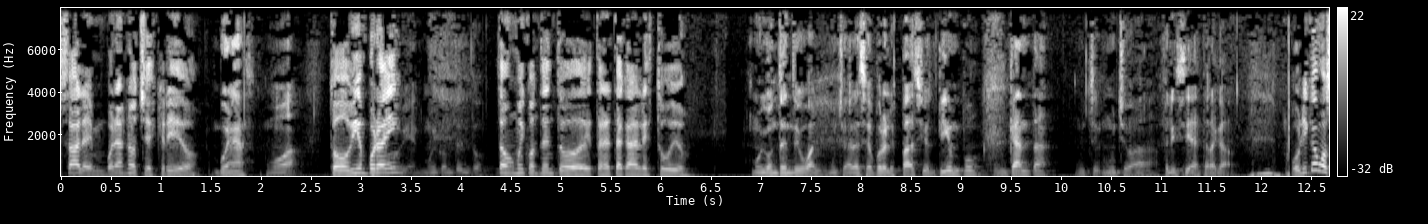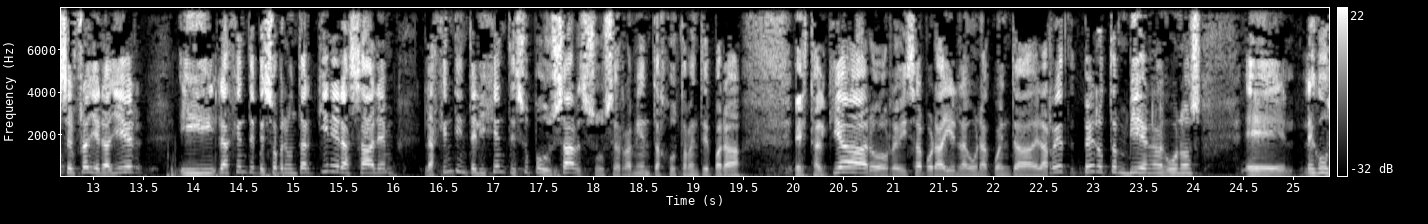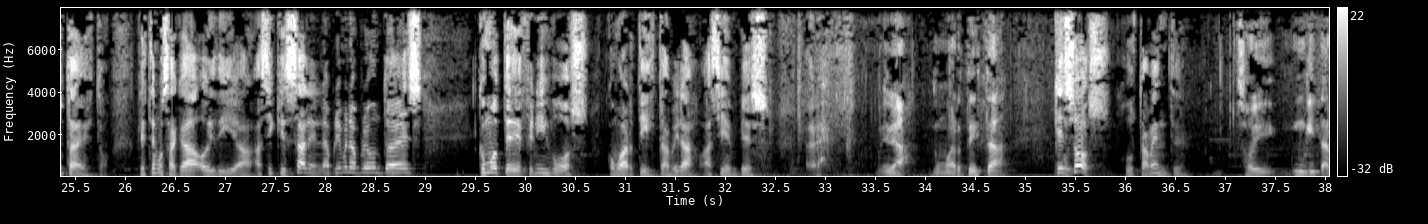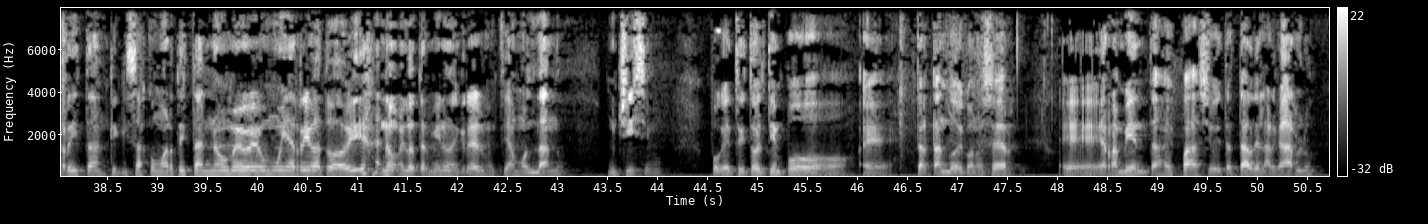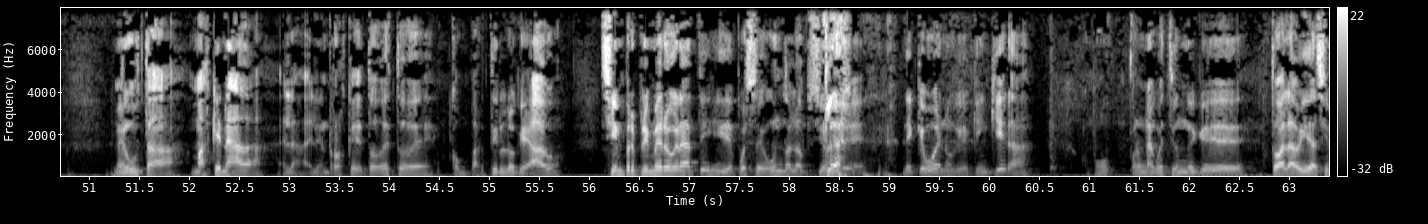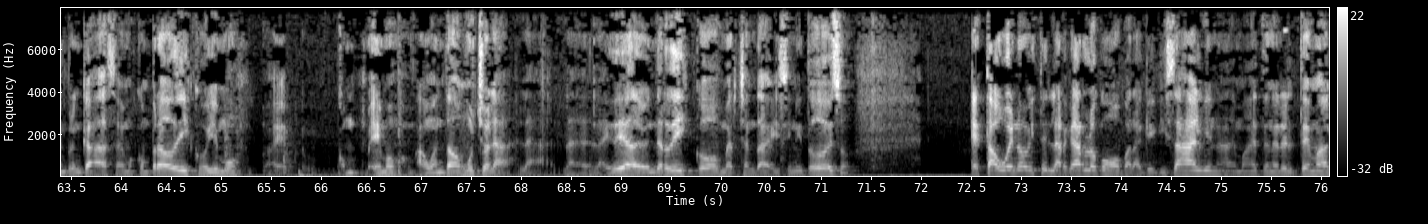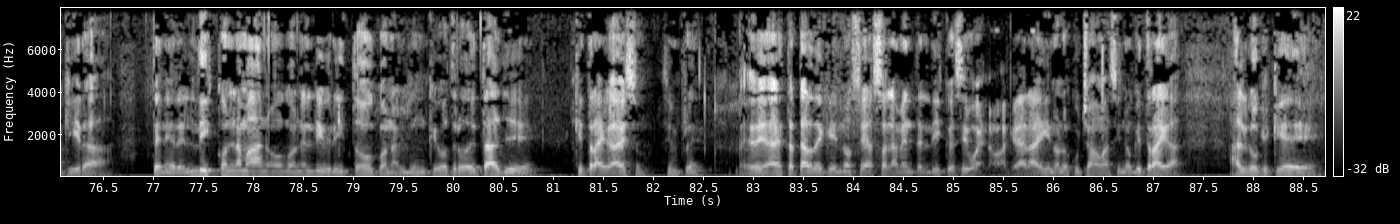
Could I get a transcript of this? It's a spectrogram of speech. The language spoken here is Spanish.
Salen, buenas noches, querido. Buenas, ¿cómo va? ¿Todo bien por ahí? Muy bien, muy contento. Estamos muy contentos de tenerte acá en el estudio. Muy contento igual. Muchas gracias por el espacio, el tiempo. Me encanta. Mucho, mucha felicidad de estar acá. Publicamos el flyer ayer y la gente empezó a preguntar quién era Salem. La gente inteligente supo usar sus herramientas justamente para stalkear o revisar por ahí en alguna cuenta de la red, pero también a algunos eh, les gusta esto, que estemos acá hoy día. Así que Salem, la primera pregunta es, ¿cómo te definís vos como artista? Mirá, así empiezo. Mirá, como artista, ¿Qué sos, justamente? soy un guitarrista que quizás como artista no me veo muy arriba todavía, no me lo termino de creer, me estoy amoldando muchísimo, porque estoy todo el tiempo eh, tratando de conocer eh, herramientas, espacios y tratar de largarlo. Me gusta más que nada el, el enrosque de todo esto es compartir lo que hago. Siempre primero gratis y después segundo la opción Claro. de, de que bueno, que quien quiera, como por una cuestión de que toda la vida siempre en casa hemos comprado discos y hemos eh, hemos aguantado mucho la, la, la, la idea de vender discos, merchandising y todo eso. Está bueno, viste, largarlo como para que quizás alguien, además de tener el tema, quiera tener el disco en la mano, con el librito, con algún que otro detalle que traiga eso. Siempre la idea es tratar de que no sea solamente el disco y decir, bueno, va a quedar ahí, no lo escuchamos más, sino que traiga algo que quede,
